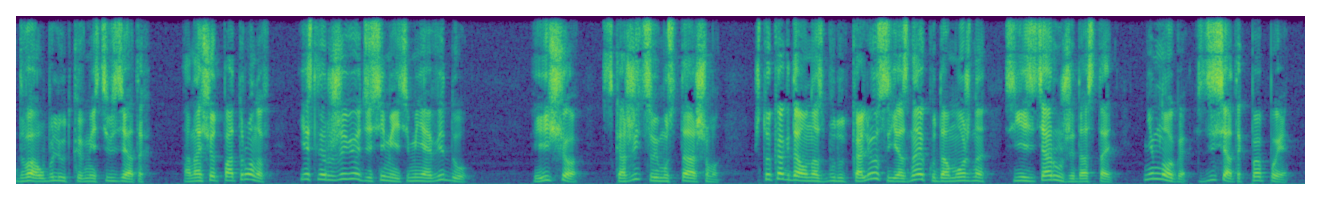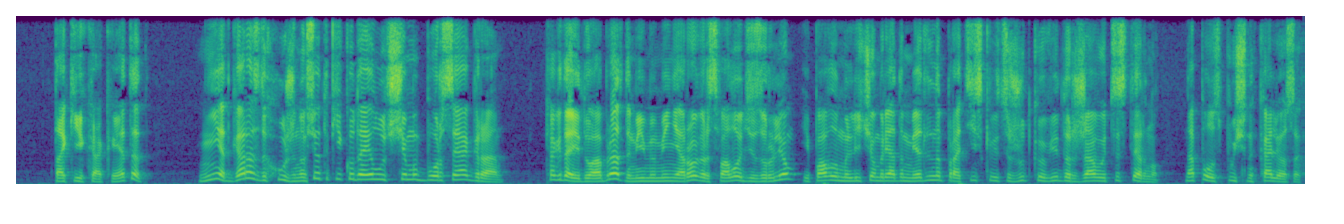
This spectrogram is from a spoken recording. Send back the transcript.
два ублюдка вместе взятых. А насчет патронов, если разживетесь, имейте меня в виду. И еще, скажите своему старшему, что когда у нас будут колеса, я знаю, куда можно съездить оружие достать. Немного, с десяток ПП. Таких, как этот? Нет, гораздо хуже, но все-таки куда и лучше, чем и Борс и Агран. Когда иду обратно, мимо меня ровер с Володей за рулем и Павлом Ильичем рядом медленно протискивается жуткого вида ржавую цистерну на полуспущенных колесах.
